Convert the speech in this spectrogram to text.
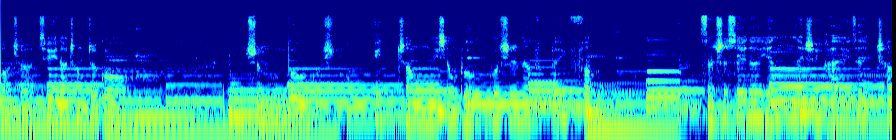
抱着吉他，唱着歌。人生不过是一场理想，不过是南方北方。三十岁的眼泪，谁还在唱？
